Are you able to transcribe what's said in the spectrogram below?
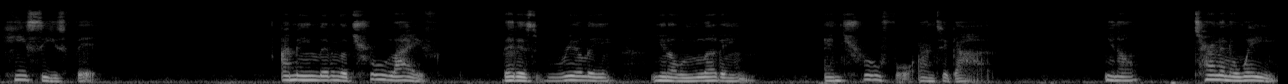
he sees fit. I mean, living a true life that is really, you know, loving and truthful unto God. You know, turning away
